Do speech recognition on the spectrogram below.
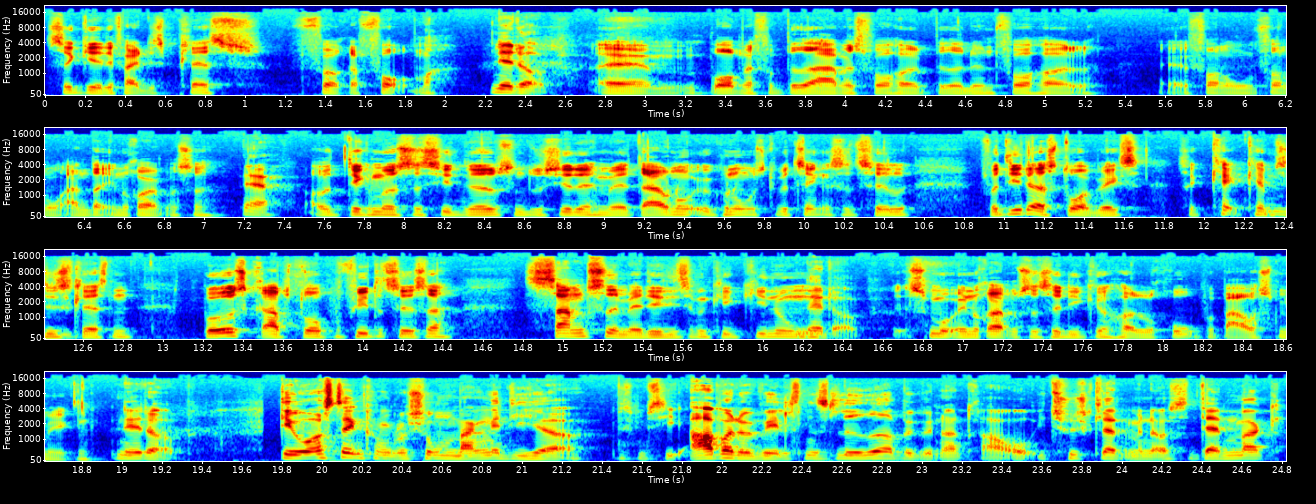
så giver det faktisk plads for reformer. Netop. Øhm, hvor man får bedre arbejdsforhold, bedre lønforhold, øh, får, nogle, får nogle andre indrømmelser. Ja. Og det kan man også sige, netop som du siger det her med, at der er jo nogle økonomiske betingelser til, fordi der er stor vækst, så kan kapitalistklassen mm. både skrabe store profitter til sig, samtidig med at det ligesom kan give nogle Netop. små indrømmelser, så de kan holde ro på bagsmækken. Netop. Det er jo også den konklusion, mange af de her hvad skal man sige, arbejderbevægelsens ledere begynder at drage i Tyskland, men også i Danmark,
